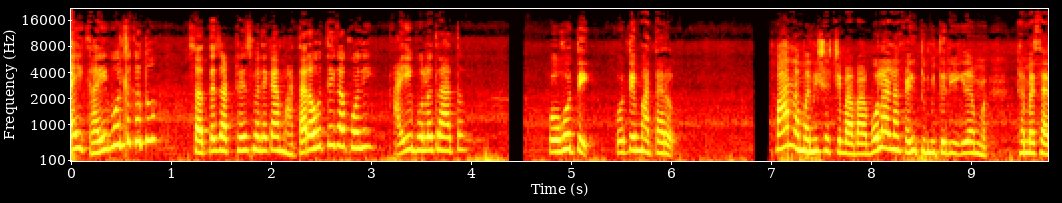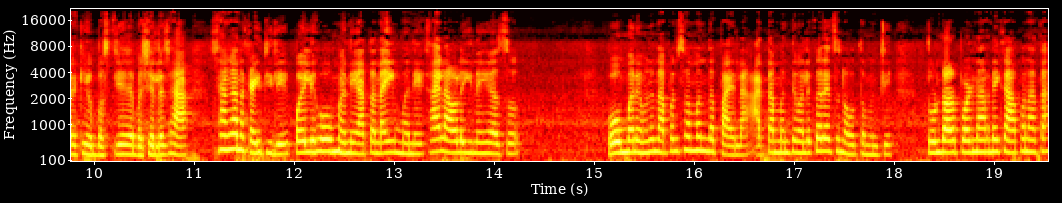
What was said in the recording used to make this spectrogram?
आई काही बोलते का तू? सत्तावीस अठ्ठावीसमध्ये काय म्हातारा होते का कोणी? काही बोलत राहतं. हो होते. होते म्हातारं. पहा ना मनीषाचे बाबा बोला ना काही तुम्ही तरी एकदम ठम्यासारखे बसले बसेलच. हा सांगा ना काही तिले. पहिले हो म्हणे आता नाही म्हणे काय लावलंही नाही असं? हो म्हणे म्हणून आपण संबंध पाहिला. आता म्हणते मला करायचं नव्हतं म्हणते. तोंडावर पडणार नाही का आपण आता?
